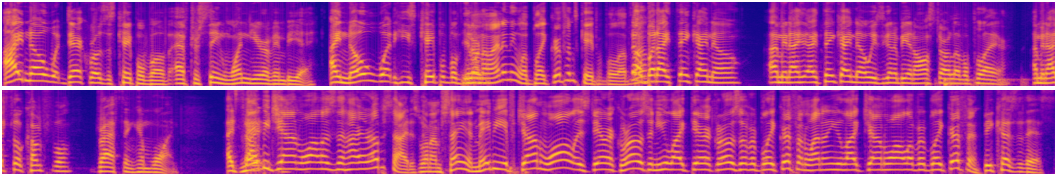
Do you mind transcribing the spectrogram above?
I know what Derrick Rose is capable of after seeing one year of NBA. I know what he's capable of You don't know anything what Blake Griffin's capable of, No, though. but I think I know. I mean, I, I think I know he's going to be an all-star level player. I mean, I'd feel comfortable drafting him one. Maybe John Wall has the higher upside is what I'm saying. Maybe if John Wall is Derrick Rose and you like Derrick Rose over Blake Griffin, why don't you like John Wall over Blake Griffin? Because of this.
